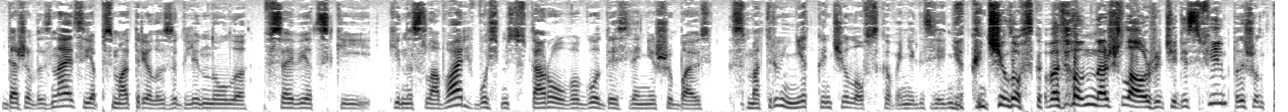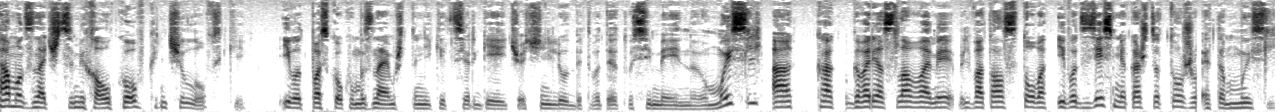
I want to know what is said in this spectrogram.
даже, вы знаете, я посмотрела, заглянула в советский кинословарь 82 -го года, если я не ошибаюсь. Смотрю, нет Кончаловского нигде, нет Кончаловского. Потом нашла уже через фильм, потому что там он значится Михалков Кончаловский. И вот поскольку мы знаем, что Никита Сергеевич очень любит вот эту семейную мысль, а как говоря словами Льва Толстого, и вот здесь, мне кажется, тоже эта мысль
